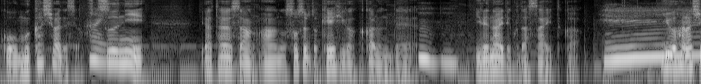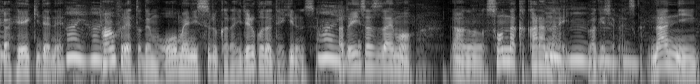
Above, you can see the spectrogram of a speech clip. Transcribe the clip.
こう昔はですよはい普通に、い、や太陽さんあのそうすると経費がかかるんで、うんうん。入れないでくださいとか。いう話が平気でね、はいはい。パンフレットでも多めにするから入れることはできるんですよ。はいあと印刷代もあのそんなかからないわけじゃないですか。何人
